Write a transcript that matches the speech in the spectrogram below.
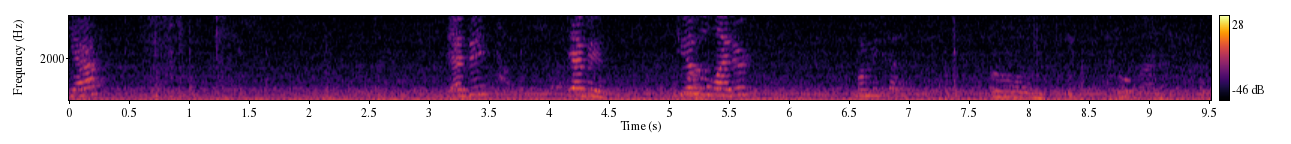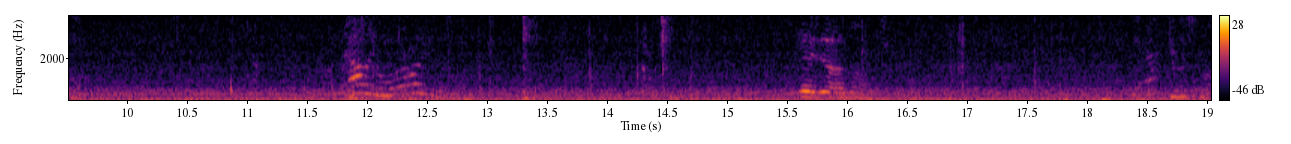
Yeah? Debbie? Debbie, do you have a lighter? Mommy said. Um, hold on. Allie, where are you? Here it goes. on. Give us smoke.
